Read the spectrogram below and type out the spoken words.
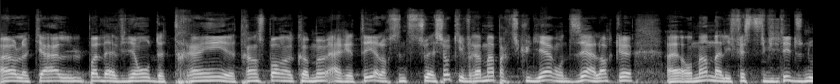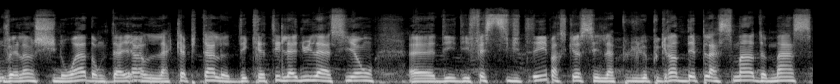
heure locale, pas d'avion, de train, euh, transport en commun arrêté. Alors, c'est une situation qui est vraiment particulière. On disait alors que euh, on entre dans les festivités du Nouvel An chinois. Donc, d'ailleurs, la capitale a décrété l'annulation euh, des, des festivités parce que c'est la plus, le plus grand déplacement de masse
